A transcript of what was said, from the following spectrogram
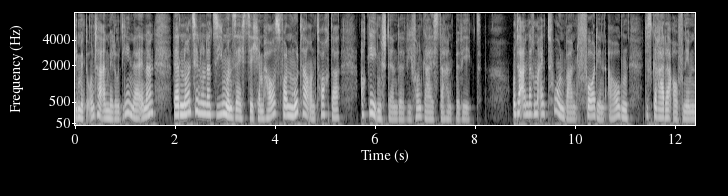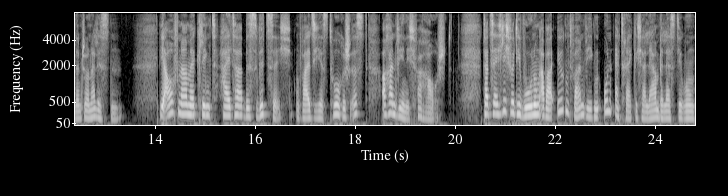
die mitunter an Melodien erinnern, werden 1967 im Haus von Mutter und Tochter auch Gegenstände wie von Geisterhand bewegt. Unter anderem ein Tonband vor den Augen des gerade aufnehmenden Journalisten. Die Aufnahme klingt heiter bis witzig und weil sie historisch ist, auch ein wenig verrauscht. Tatsächlich wird die Wohnung aber irgendwann wegen unerträglicher Lärmbelästigung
